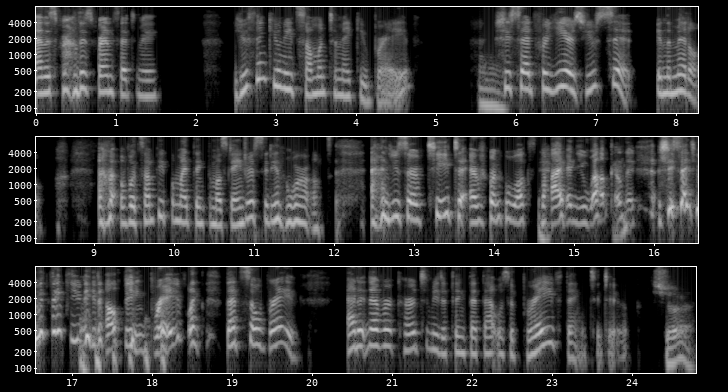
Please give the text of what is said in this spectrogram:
And this this friend said to me, "You think you need someone to make you brave?" Mm. She said, "For years you sit in the middle of what some people might think the most dangerous city in the world, and you serve tea to everyone who walks by, and you welcome it." She said, "You think you need help being brave? Like that's so brave." And it never occurred to me to think that that was a brave thing to do. Sure.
